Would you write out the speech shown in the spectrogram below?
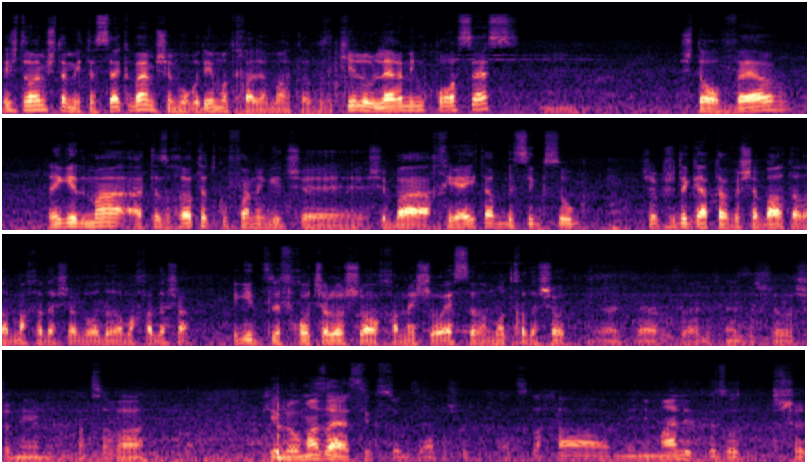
יש דברים שאתה מתעסק בהם שמורידים אותך למטה, וזה כאילו learning process שאתה עובר. נגיד מה, אתה זוכר את התקופה נגיד ש... שבה הכי היית בשגשוג? שפשוט הגעת ושברת רמה חדשה ועוד רמה חדשה. נגיד לפחות שלוש או חמש או עשר רמות חדשות. אה, כן, זה היה לפני איזה שבע שנים בצבא. כאילו, מה זה היה שגשוג? זה היה פשוט הצלחה מינימלית כזאת, של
